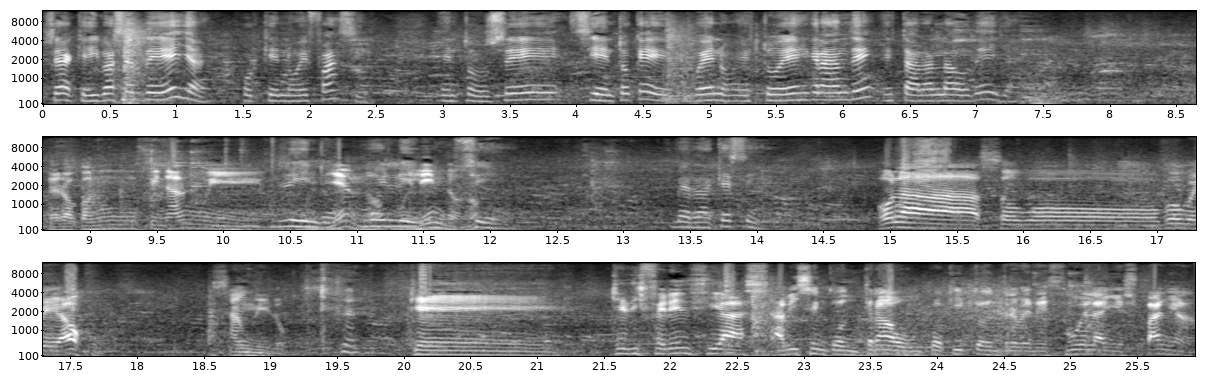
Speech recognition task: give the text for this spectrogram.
O sea, qué iba a hacer de ella, porque no es fácil. Entonces siento que, bueno, esto es grande estar al lado de ella. Pero con un final muy Lindo, muy bien, ¿no? muy lindo. ¿no? Sí, verdad que sí. Hola, Sobo Bobe Aoku. Se unido. ¿Qué, ¿Qué diferencias habéis encontrado un poquito entre Venezuela y España,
